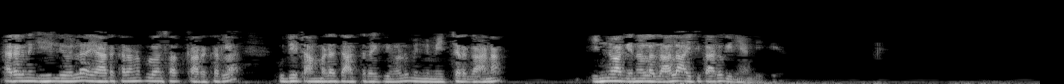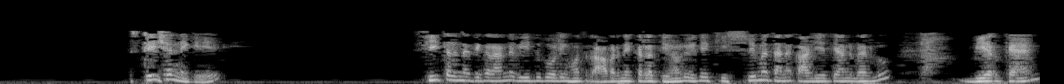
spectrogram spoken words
අරගෙන ගිහිල්ලා ඉවරලා යාට කරන්න පුළුවන් සත්කාර කරලා උදේට අම්මලා තාත්තලා කියනවලු මෙන්න මෙච්චර ගාණක් ඉන්නවා ගෙනල්ලා දාලා අයිතිකාරෝ ගෙනියන්නේ කියලා. ස්ටේෂන් එකේ සීතල නැති කරන්න වීදුරු වලින් හොතට ආවරණය කරලා තියෙනවලු. ඒකේ කිසිම තැනක අඩිය තියන්න බැරිලු. බියර් කෑන්,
